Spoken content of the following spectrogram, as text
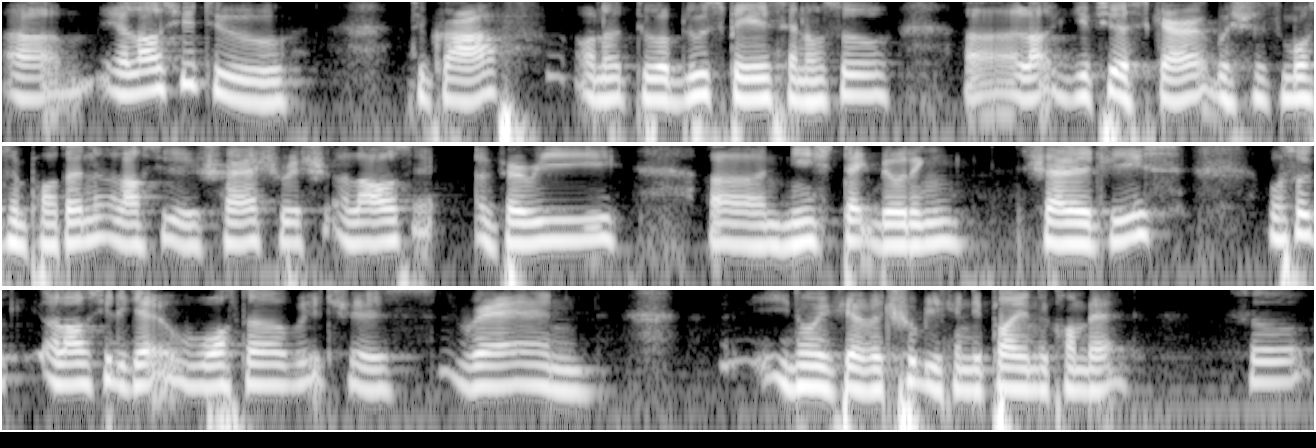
um, it allows you to to graft on a, to a blue space and also uh, allow, gives you a scarab, which is most important, allows you to trash, which allows a very uh, niche deck building strategies. Also allows you to get water, which is rare and you know if you have a troop you can deploy into combat. So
